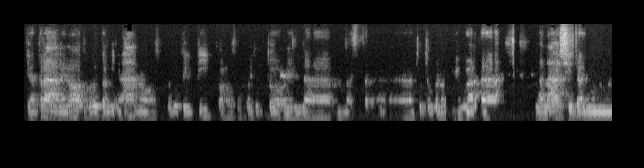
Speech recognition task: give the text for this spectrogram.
teatrale, no? soprattutto a Milano, soprattutto il piccolo, soprattutto il, la, eh, tutto quello che riguarda la nascita di un,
